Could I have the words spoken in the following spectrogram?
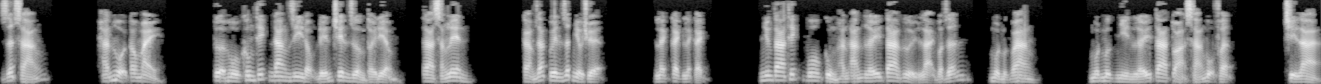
rất sáng. Hắn hội cao mày. Tựa hồ không thích đang di động đến trên giường thời điểm, ta sáng lên. Cảm giác quên rất nhiều chuyện. Lạch cạch lạch cạch. Nhưng ta thích vô cùng hắn án lấy ta gửi lại vật dẫn, một mực vang một mực nhìn lấy ta tỏa sáng bộ phận. Chỉ là,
